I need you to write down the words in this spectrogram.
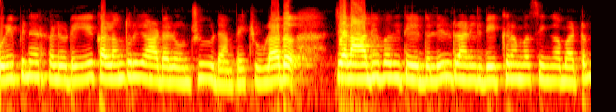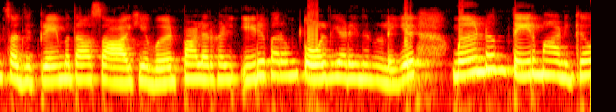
உறுப்பினர்களிடையே கலந்துரையாடல் ஒன்று இடம்பெற்றுள்ளது. ஜனாதிபதி தேர்தலில் ரணில் விக்ரமசிங்க மற்றும் சஜித் பிரேமதாஸ் ஆகிய வேட்பாளர்கள் இருவரும் தோல்வியடைந்த நிலையில் மீண்டும் தீர்மானிக்க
